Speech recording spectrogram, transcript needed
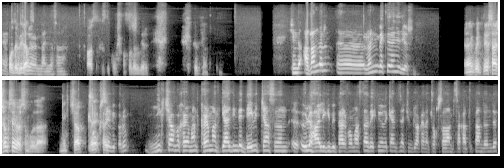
Evet, O da biraz- ben de sana. Fazla hızlı koşmak olabilir. Şimdi adamların e, running back'lere ne diyorsun? Running back'leri sen çok seviyorsun burada. Nick Chubb ve Çok Kay- seviyorum. Nick Chubb ve. Kareem Hunt geldiğinde David Johnson'ın e, ölü hali gibi performanslar bekliyordu kendisine. Çünkü hakikaten çok sağlam bir sakatlıktan döndü.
